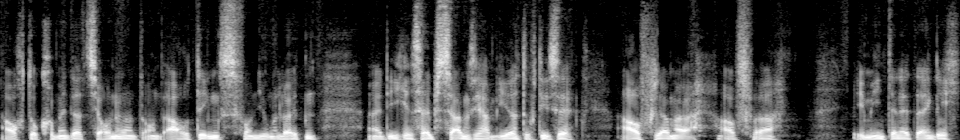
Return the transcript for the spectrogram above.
auch Dokumentationen und, und Outings von jungen Leuten, äh, die hier selbst sagen, sie haben hier durch diese Aufklärung äh, auf äh, im Internet eigentlich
